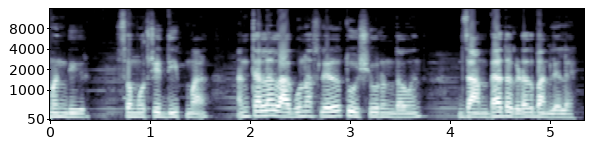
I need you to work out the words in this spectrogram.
मंदिर समोरची दीपमाळ आणि त्याला लागून असलेलं तुळशी वृंदावन जांभ्या दगडात बांधलेलं आहे.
